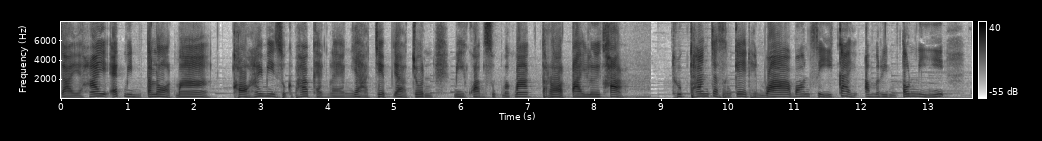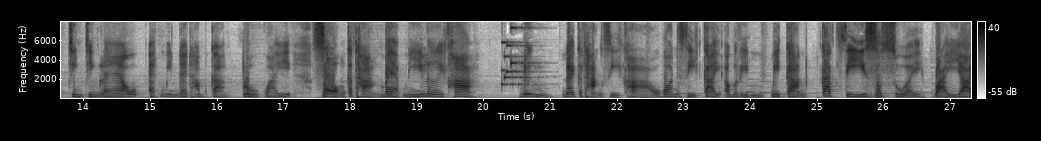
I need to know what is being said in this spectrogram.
ใจให้แอดมินตลอดมาขอให้มีสุขภาพแข็งแรง อย่าเจ็บ อย่าจน มีความสุขมาก ๆ ตลอดไปเลยค่ะ ทุกท่านจะสังเกตเห็นว่าบอนสีไก่อมรินต้นนี้ จริง ๆ แล้ว แอดมินได้ทำการปลูกไว้ 2 กระถางแบบนี้เลยค่ะ 1. ในกระถางสีขาวบอนสีไก่อมรินมีการกัดสีสดสวย ใบใหญ่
